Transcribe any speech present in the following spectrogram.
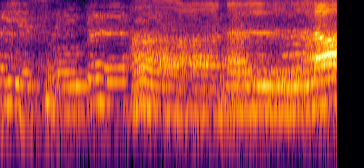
سبحان اللہ۔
